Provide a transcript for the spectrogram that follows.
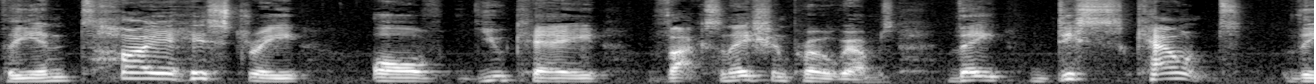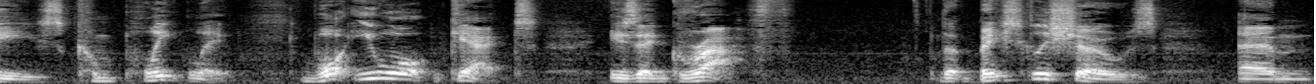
the entire history of UK vaccination programs. They discount these completely. What you will get is a graph that basically shows um,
